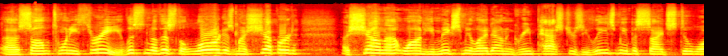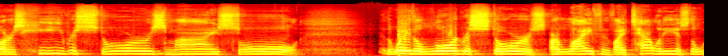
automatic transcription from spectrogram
uh, Psalm 23. Listen to this The Lord is my shepherd. I shall not want. He makes me lie down in green pastures. He leads me beside still waters. He restores my soul. The way the Lord restores our life and vitality is, the,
